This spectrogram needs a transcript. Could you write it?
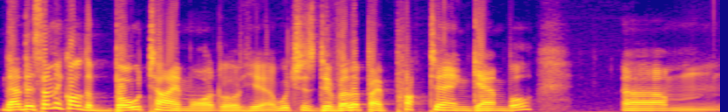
Now, there's something called the bow tie model here, which is developed by Procter and Gamble. Um,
